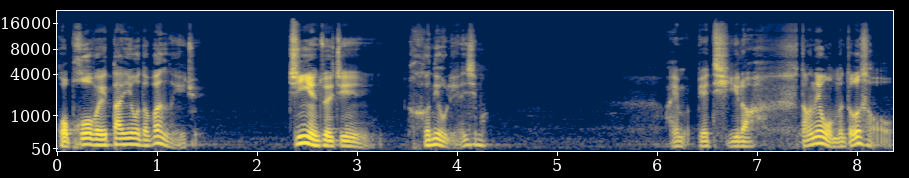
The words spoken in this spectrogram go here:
我颇为担忧的问了一句：“金燕最近和你有联系吗？”哎呀妈！别提了，当年我们得手，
